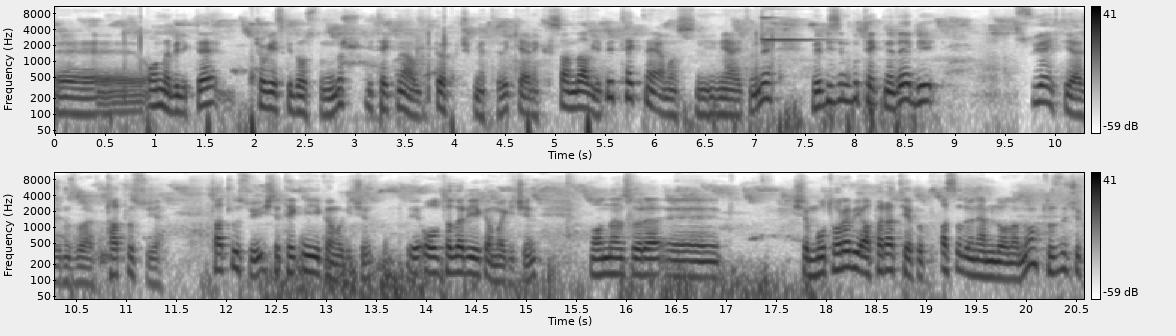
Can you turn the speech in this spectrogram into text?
Ee, onunla birlikte çok eski dostumdur. Bir tekne aldık. 4,5 metrelik yani sandal gibi tekne ama nihayetinde. Ve bizim bu teknede bir suya ihtiyacımız var. Tatlı suya. Tatlı suyu işte tekneyi yıkamak için, e, oltaları yıkamak için. Ondan sonra e, işte motora bir aparat yapıp asıl önemli olan o tuzlu çık,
